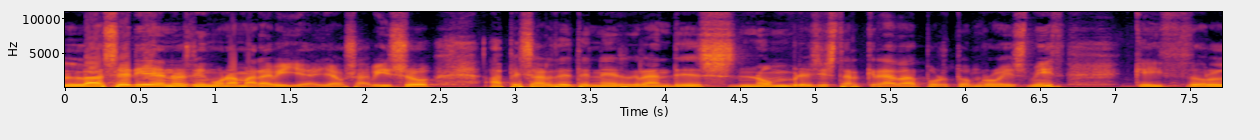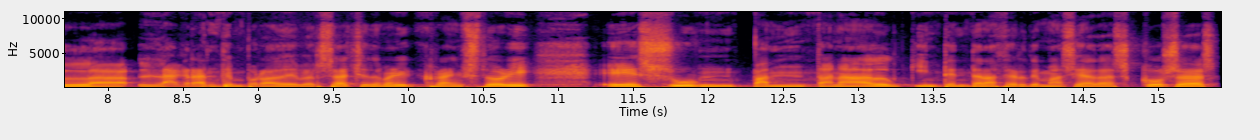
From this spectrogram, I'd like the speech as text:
La serie no es ninguna maravilla, ya os aviso, a pesar de tener grandes nombres y estar creada por Tom Roy Smith, que hizo la, gran temporada de Versace, de American Crime Story, es un pantanal, intentan hacer demasiadas cosas.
